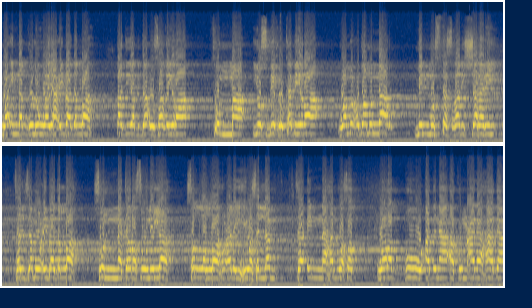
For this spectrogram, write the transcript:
وإن الغلو يا عباد الله قد يبدأ صغيرا ثم يصبح كبيرا ومعظم النار من مستصغر الشرر. فالزموا عباد الله سنة رسول الله صلى الله عليه وسلم فإنها الوسط. وربوا أبناءكم على هذا.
